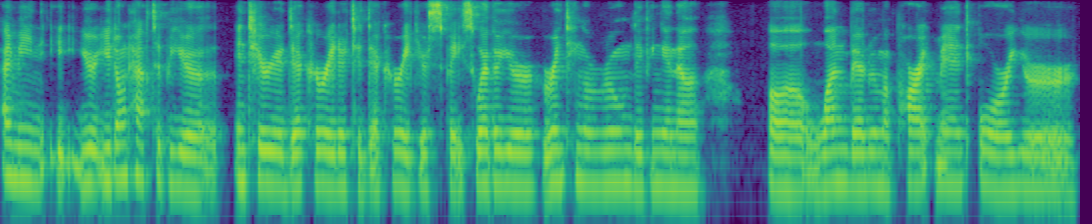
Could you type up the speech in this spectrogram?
I mean, you you don't have to be a interior decorator to decorate your space. Whether you're renting a room, living in a, a one bedroom apartment, or you're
